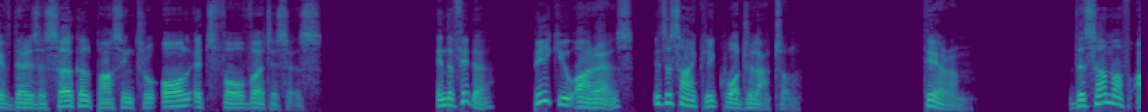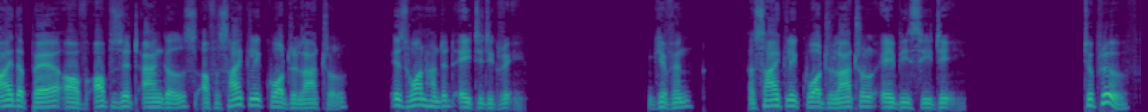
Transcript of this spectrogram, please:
if there is a circle passing through all its four vertices. In the figure, PQRS is a cyclic quadrilateral. Theorem The sum of either pair of opposite angles of a cyclic quadrilateral is 180 degree. Given a cyclic quadrilateral ABCD. To prove,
